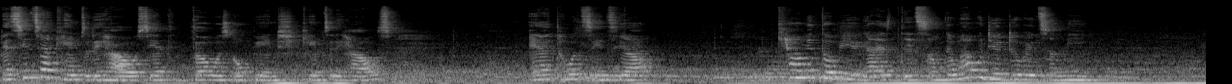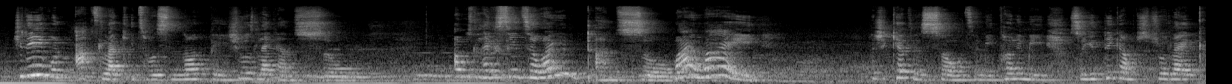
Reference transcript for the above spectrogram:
Then Cynthia came to the house, yet the door was open. She came to the house and I told Cynthia, Kelvin told me you guys did something. Why would you do it to me? She didn't even act like it was nothing. She was like, and so. I was like, Cynthia, why you and so? Why, why? And she kept insulting me, telling me, so you think I'm, was like,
